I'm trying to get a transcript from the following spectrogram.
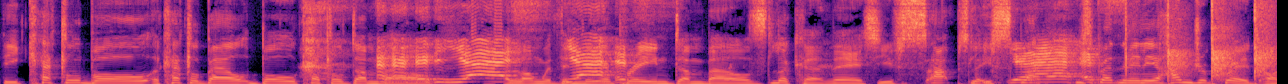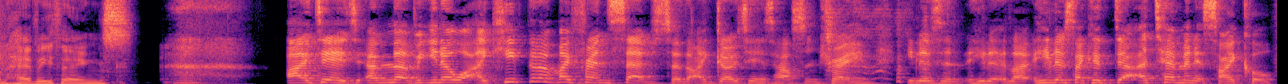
the kettlebell, kettlebell, ball, kettle dumbbell. yes. Along with the yes. neoprene dumbbells. Look at this. You've absolutely spent, you spent nearly a hundred quid on heavy things. I did. Um, no, but you know what? I keep them at my friend Seb's so that I go to his house and train. He lives in he li- like he lives like a, a ten minute cycle,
